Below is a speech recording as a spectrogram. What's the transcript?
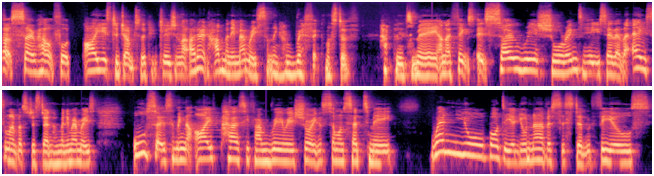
That's so helpful. I used to jump to the conclusion like I don't have many memories. Something horrific must have happened to me. And I think it's so reassuring to hear you say that, that A, some of us just don't have many memories. Also, something that I personally found really reassuring is someone said to me, when your body and your nervous system feels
